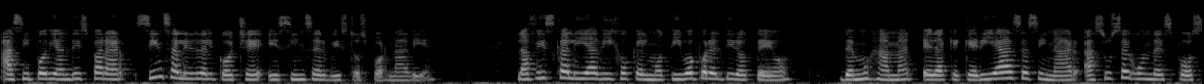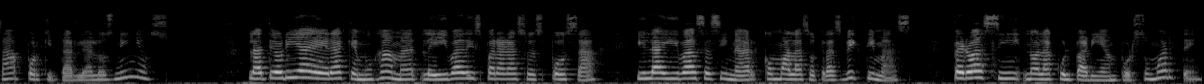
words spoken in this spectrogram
Así podían disparar sin salir del coche y sin ser vistos por nadie. La fiscalía dijo que el motivo por el tiroteo de Muhammad era que quería asesinar a su segunda esposa por quitarle a los niños. La teoría era que Muhammad le iba a disparar a su esposa y la iba a asesinar como a las otras víctimas, pero así no la culparían por su muerte.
